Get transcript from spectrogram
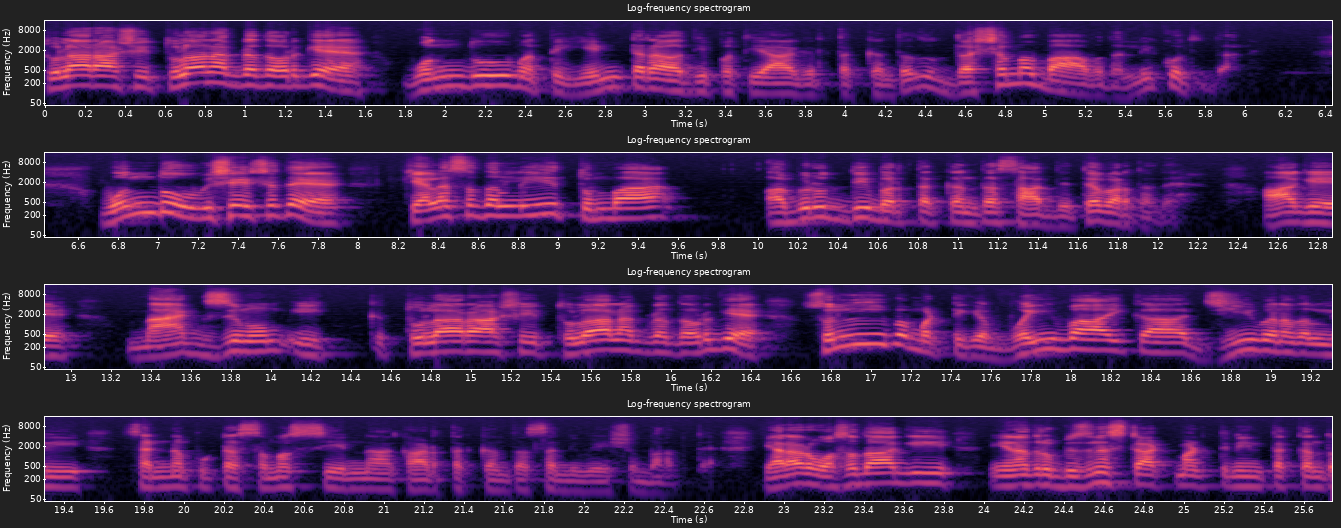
ತುಲಾರಾಶಿ ತುಲಾನಗ್ನದವ್ರಿಗೆ ಒಂದು ಮತ್ತು ಎಂಟರ ಅಧಿಪತಿಯಾಗಿರ್ತಕ್ಕಂಥದ್ದು ದಶಮ ಭಾವದಲ್ಲಿ ಕೂತಿದ್ದಾರೆ ಒಂದು ವಿಶೇಷತೆ ಕೆಲಸದಲ್ಲಿ ತುಂಬ ಅಭಿವೃದ್ಧಿ ಬರ್ತಕ್ಕಂಥ ಸಾಧ್ಯತೆ ಬರ್ತದೆ. ಹಾಗೆ ಮ್ಯಾಕ್ಸಿಮಮ್ ಈ ತುಲಾರಾಶಿ ತುಲಾನಗ್ನದವ್ರಿಗೆ ಸ್ವಲ್ಪ ಮಟ್ಟಿಗೆ ವೈವಾಹಿಕ ಜೀವನದಲ್ಲಿ ಸಣ್ಣ ಪುಟ್ಟ ಸಮಸ್ಯೆಯನ್ನು ಕಾಡ್ತಕ್ಕಂಥ ಸನ್ನಿವೇಶ ಬರುತ್ತೆ. ಯಾರು ಹೊಸದಾಗಿ ಏನಾದರೂ ಬಿಸ್ನೆಸ್ ಸ್ಟಾರ್ಟ್ ಮಾಡ್ತೀನಿ ಅಂತಕ್ಕಂಥ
